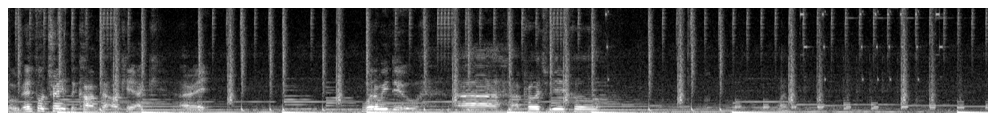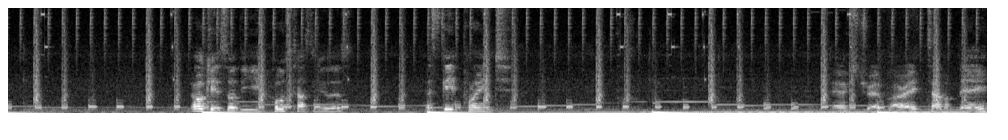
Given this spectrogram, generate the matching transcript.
move. Infiltrate the compound. Okay, all right. What do we do? Uh, approach vehicle. Okay, so the host has to do this. Escape point. Airstrip. Alright, time of day.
